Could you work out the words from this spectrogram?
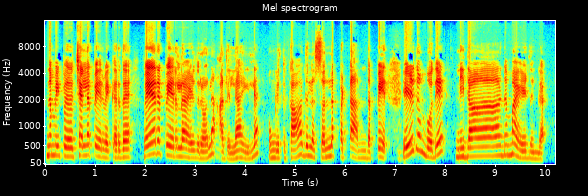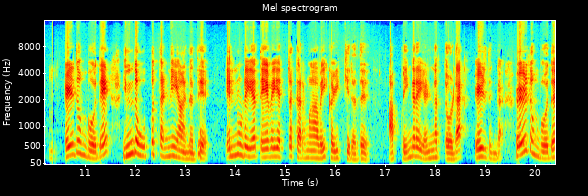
நம்ம இப்ப செல்ல பேர் வைக்கிறத வேற பேர்லாம் எழுதுறோம்ல? அதெல்லாம் இல்லை. உங்களுக்கு காதுல சொல்லப்பட்ட அந்த பேர். எழுதும் போதே நிதானமா எழுதுங்க. எழுதும் போதே இந்த உப்பு தண்ணியானது என்னுடைய தேவையற்ற கர்மாவை கழிக்கிறது அப்படிங்கிற எண்ணத்தோட எழுதுங்க. எழுதும்போது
